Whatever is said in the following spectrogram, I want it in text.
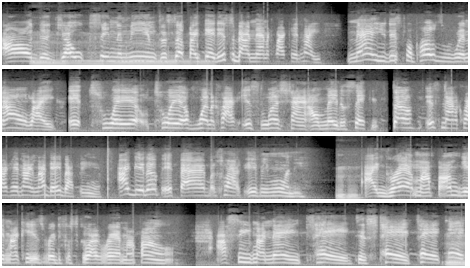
all the jokes and the memes and stuff like that. It's about nine o'clock at night. Man, you this proposal went on like at 12, 12, 1 o'clock. It's lunchtime on May the 2nd. So it's 9 o'clock at night. My day about to end. I get up at 5 o'clock every morning. Mm-hmm. I grab my phone. I'm getting my kids ready for school. I grab my phone. I see my name tag, just tag, tag, tag.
